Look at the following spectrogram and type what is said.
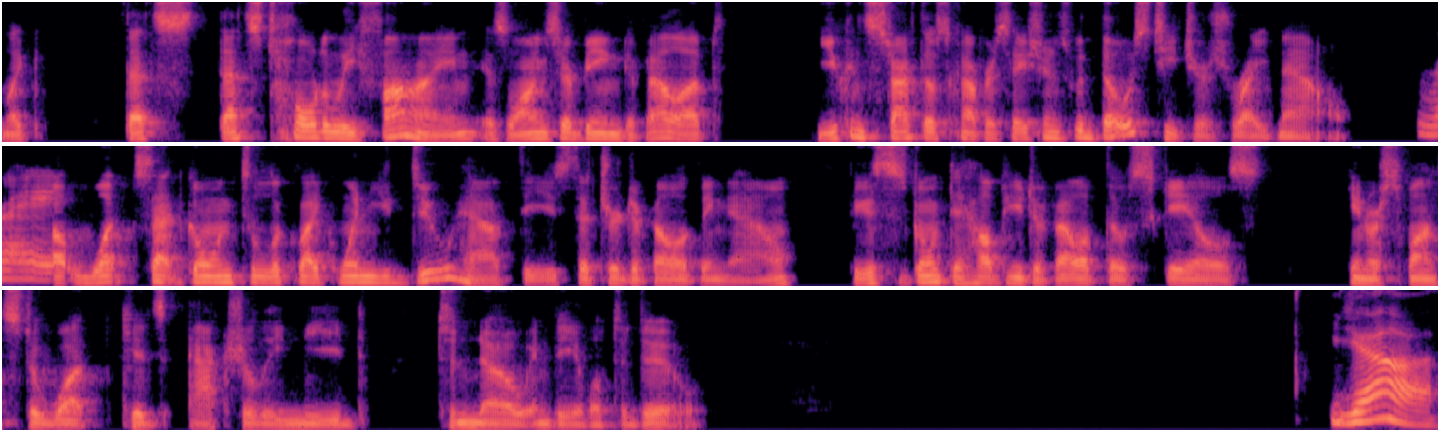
Like that's that's totally fine as long as they're being developed. You can start those conversations with those teachers right now. Right. Uh, what's that going to look like when you do have these that you're developing now? Because it's going to help you develop those skills in response to what kids actually need to know and be able to do. Yeah.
